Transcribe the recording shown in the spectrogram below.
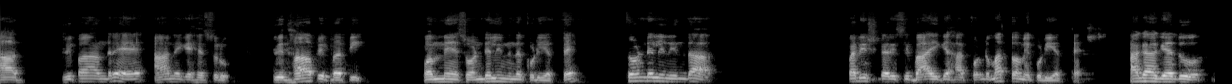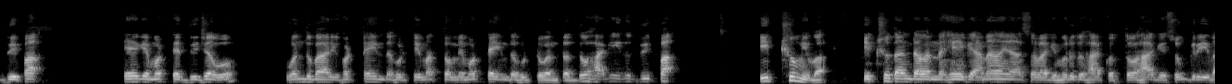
ಆ ದ್ವಿಪ ಅಂದ್ರೆ ಆನೆಗೆ ಹೆಸರು. ದ್ವಿಧಾಪಿ ಬತಿ ಒಮ್ಮೆ ಸೊಂಡೆಲಿನಿಂದ ಕುಡಿಯತ್ತೆ. ಸೊಂಡೆಲಿನಿಂದ ಪರಿಷ್ಕರಿಸಿ ಬಾಯಿಗೆ ಹಾಕೊಂಡು ಮತ್ತೊಮ್ಮೆ ಕುಡಿಯುತ್ತೆ. ಹಾಗಾಗಿ ಅದು ದ್ವಿಪ. ಹೇಗೆ ಮೊಟ್ಟೆ ದ್ವಿಜವೋ, ಒಂದು ಬಾರಿ ಹೊಟ್ಟೆಯಿಂದ ಹುಟ್ಟಿ ಮತ್ತೊಮ್ಮೆ ಮೊಟ್ಟೆಯಿಂದ ಹುಟ್ಟುವಂತದ್ದು ಹಾಗೆ ಇದು ದ್ವಿಪ. ಇಕ್ಷುಮಿವ. ಇಕ್ಷುದಂಡವನ್ನ ಹೇಗೆ ಅನಾಯಾಸವಾಗಿ ಮುರಿದು ಹಾಕುತ್ತೋ ಹಾಗೆ ಸುಗ್ರೀವ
